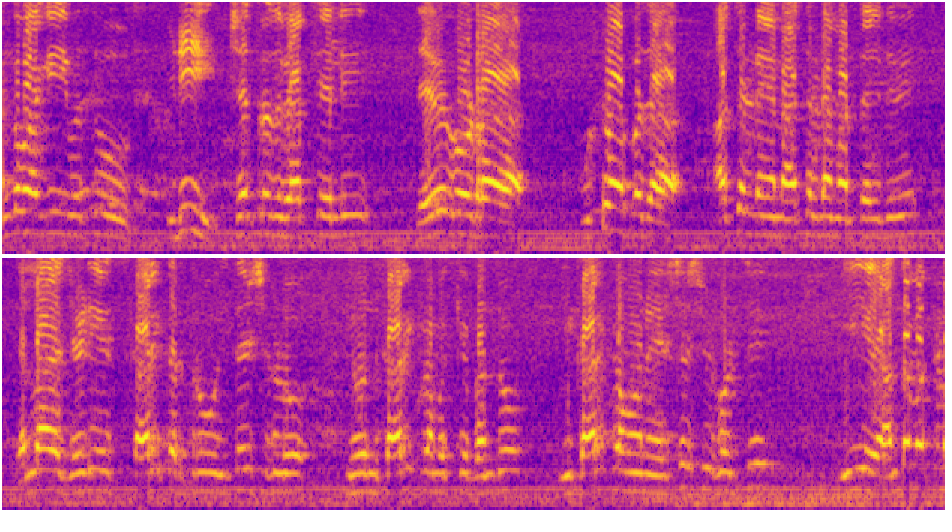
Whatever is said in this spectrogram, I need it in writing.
ಅಂಗವಾಗಿ ಇವತ್ತು ಇಡೀ ಕ್ಷೇತ್ರದ ವ್ಯಾಪ್ತಿಯಲ್ಲಿ ದೇವೇಗೌಡರ ಹುಟ್ಟುಹಬ್ಬದ ಆಚರಣೆಯನ್ನು ಆಚರಣೆ ಮಾಡ್ತಾ ಇದ್ದೀವಿ. ಎಲ್ಲ ಜೆ ಡಿ ಎಸ್ ಕಾರ್ಯಕರ್ತರು, ಹಿತೈಷಿಗಳು ಈ ಒಂದು ಕಾರ್ಯಕ್ರಮಕ್ಕೆ ಬಂದು ಈ ಕಾರ್ಯಕ್ರಮವನ್ನು ಯಶಸ್ವಿಗೊಳಿಸಿ ಈ ಅಂಧ ಮಕ್ಕಳ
